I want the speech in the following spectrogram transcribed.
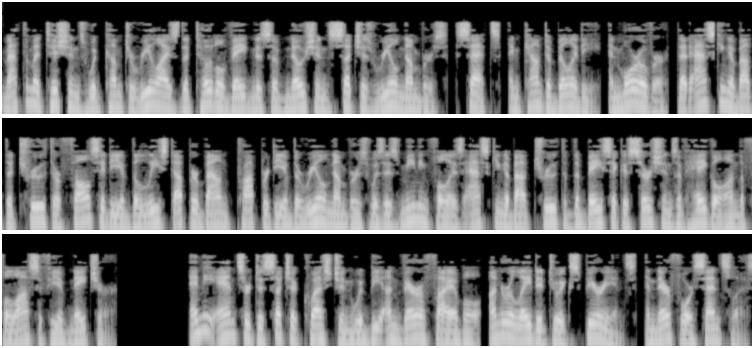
mathematicians would come to realize the total vagueness of notions such as real numbers, sets, and countability, and moreover, that asking about the truth or falsity of the least upper bound property of the real numbers was as meaningful as asking about truth of the basic assertions of Hegel on the philosophy of nature. Any answer to such a question would be unverifiable, unrelated to experience, and therefore senseless.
